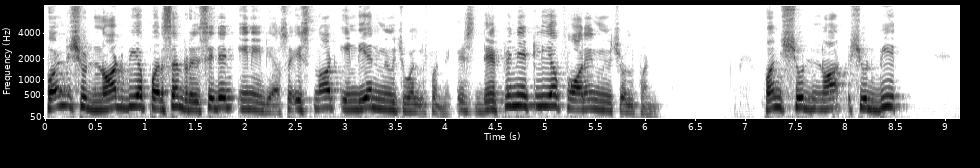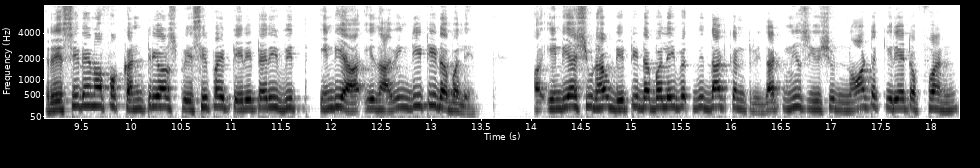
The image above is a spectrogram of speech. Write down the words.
fund should not be a person resident in India. So it's not Indian mutual fund. It's definitely a foreign mutual fund. Fund should not should be resident of a country or specified territory with India is having DTAA. Uh, India should have DTAA with, with that country. That means you should not create a fund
